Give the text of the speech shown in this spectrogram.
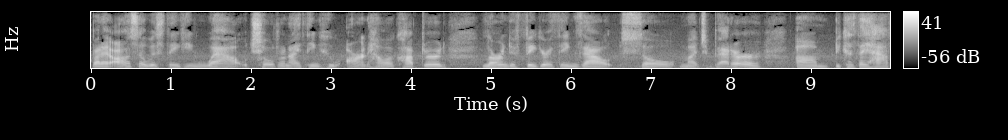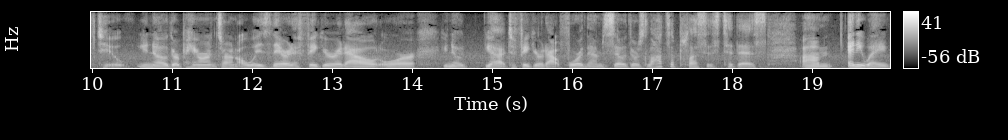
But I also was thinking, wow, children, I think, who aren't helicoptered learn to figure things out so much better um, because they have to. You know, their parents aren't always there to figure it out or, you know, yeah, to figure it out for them. So there's lots of pluses to this. Um, anyway,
